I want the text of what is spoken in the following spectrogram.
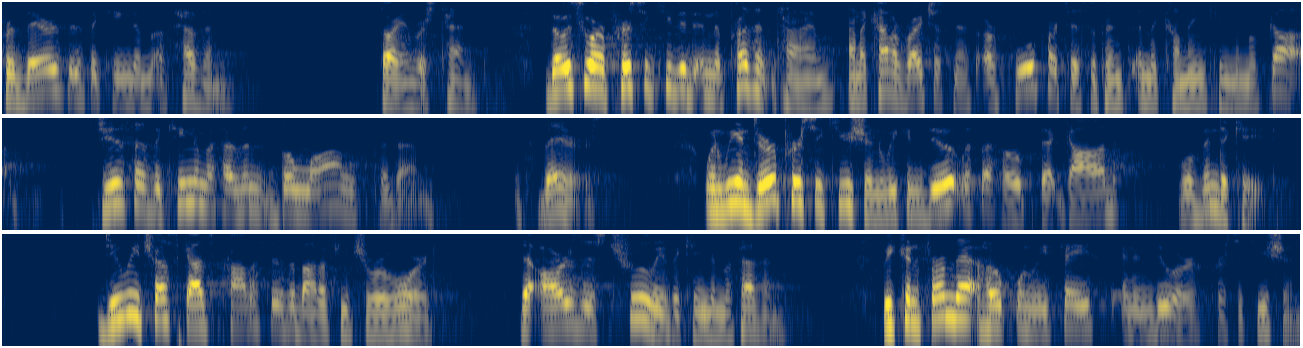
For theirs is the kingdom of heaven. Sorry, in verse 10. Those who are persecuted in the present time on account of righteousness are full participants in the coming kingdom of God. Jesus says the kingdom of heaven belongs to them, it's theirs. When we endure persecution, we can do it with the hope that God will vindicate. Do we trust God's promises about a future reward? That ours is truly the kingdom of heaven? We confirm that hope when we face and endure persecution.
